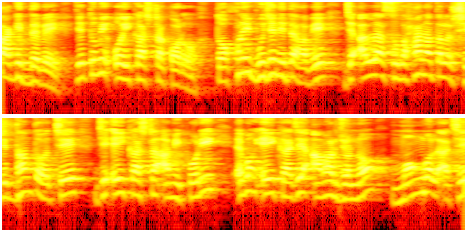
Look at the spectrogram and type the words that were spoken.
তাগিদ দেবে যে তুমি ওই কাজটা করো। তখনই বুঝে নিতে হবে যে আল্লাহ সুবাহান তালার সিদ্ধান্ত হচ্ছে যে এই কাজটা আমি করি এবং এই কাজে আমার জন্য মঙ্গল আছে,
